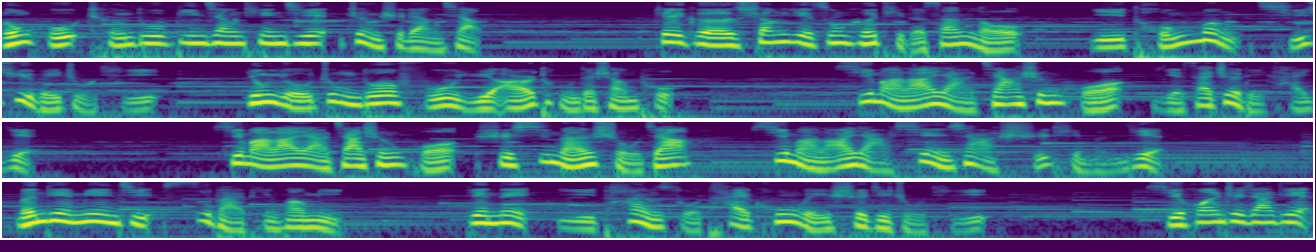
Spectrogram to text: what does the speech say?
龙湖成都滨江天街正式亮相。这个商业综合体的三楼以童梦奇趣为主题，拥有众多服务于儿童的商铺。喜马拉雅家生活也在这里开业。喜马拉雅家生活是西南首家喜马拉雅线下实体门店，门店面积四百平方米，店内以探索太空为设计主题。喜欢这家店，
